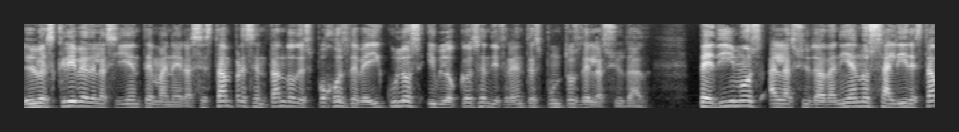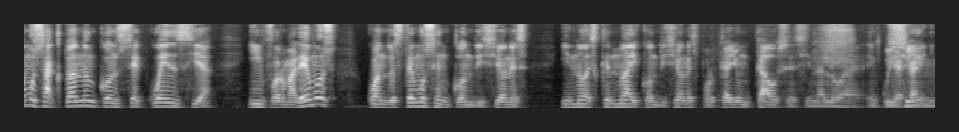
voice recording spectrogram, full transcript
Lo escribe de la siguiente manera. Se están presentando despojos de vehículos y bloqueos en diferentes puntos de la ciudad. Pedimos a la ciudadanía no salir. Estamos actuando en consecuencia. Informaremos cuando estemos en condiciones. Y no es que no hay condiciones porque hay un caos en Sinaloa, en Culiacán,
